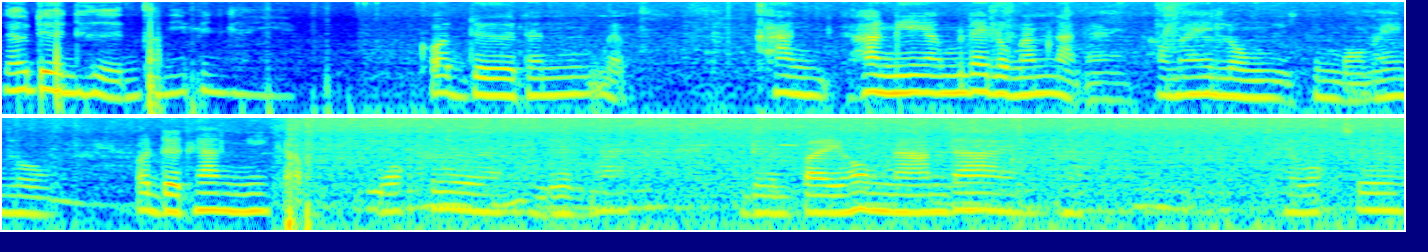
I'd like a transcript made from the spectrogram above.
แล้วเดินเหินตอนนี้เป็นไง ก็เดินนั้นแบบข้างข้างนี้ยังไม่ได้ลงน้ำหนักไงเขาไม่ให้ลงอีกคุณหมอไม่ให้ลง ก็เดินข้างนี้กับ วอล์กเกอร์เดินได้เดินไปห้องน้ำได้ค่ะใช้วอล์กเกอร์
